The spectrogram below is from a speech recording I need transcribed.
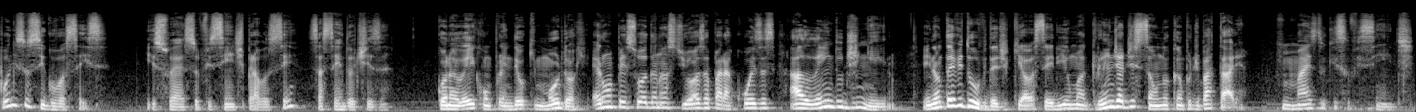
Por isso sigo vocês. Isso é suficiente para você, sacerdotisa? Coneley compreendeu que Murdoch era uma pessoa gananciosa para coisas além do dinheiro, e não teve dúvida de que ela seria uma grande adição no campo de batalha. Mais do que suficiente.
